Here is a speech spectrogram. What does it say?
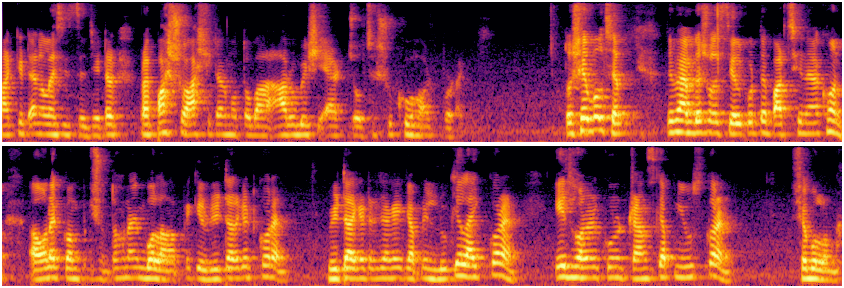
মার্কেট অ্যানালাইসিসে যেটার প্রায় পাঁচশো আশিটার মতো বা আরও বেশি অ্যাড চলছে সুখু হট প্রোডাক্ট তো সে বলছে যে, ভাই, আমি তো আসলে সেল করতে পারছি না এখন অনেক কম্পিটিশন তখন আমি বললাম, আপনি কি রিটার্গেট করেন? রিটার্গেটের জায়গায় কি আপনি লুকে লাইক করেন? এই ধরনের কোনো ট্রান্সকে আপনি ইউজ করেন? সে বলল, না।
